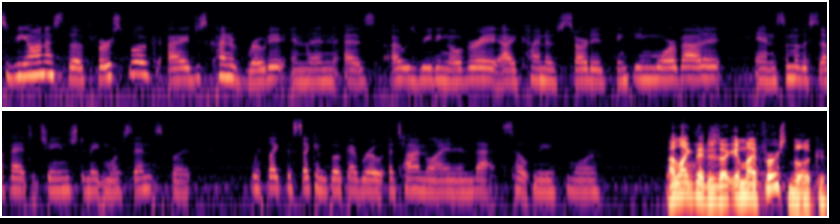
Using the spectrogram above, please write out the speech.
to be honest, the first book I just kind of wrote it, and then as I was reading over it, I kind of started thinking more about it, and some of the stuff I had to change to make more sense, but with like the second book, I wrote a timeline, and that's helped me more. I like that. Just like in my first book,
